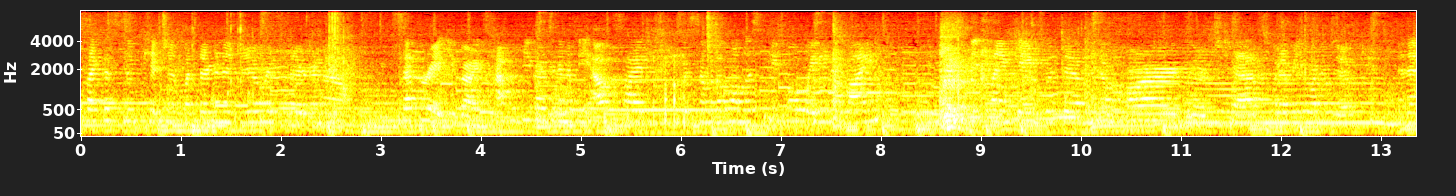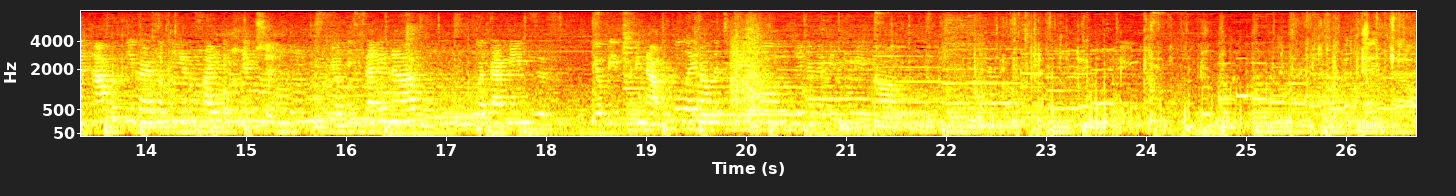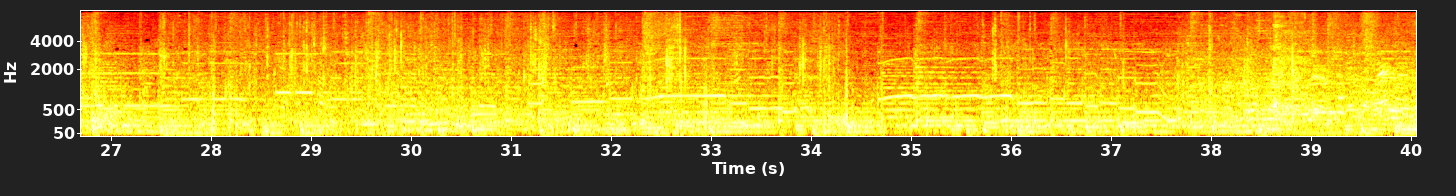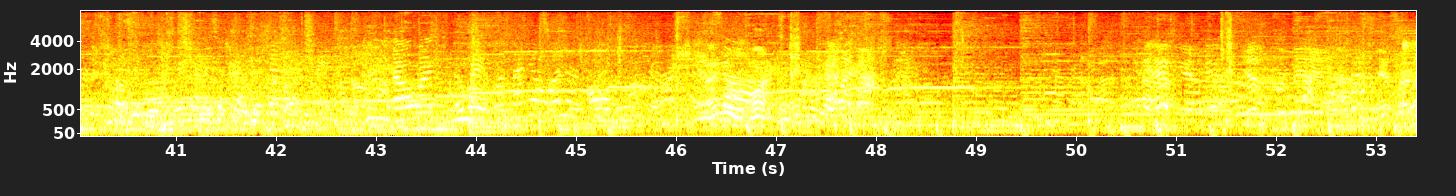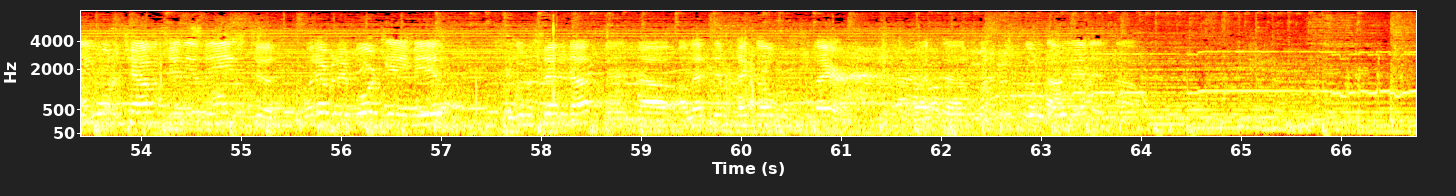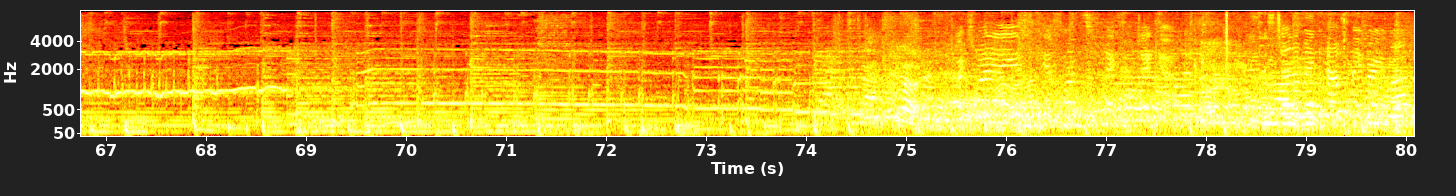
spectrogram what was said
It's like a soup kitchen. What they're gonna do is they're gonna separate you guys. Half of you guys are gonna be outside with some of the homeless people waiting in line. You guys will be playing games with them, you know, cards or chess, whatever you want to do. And then half of you guys will be inside the kitchen. You'll be setting up. What that means is you'll be putting out Kool-Aid on the tables. You're gonna be putting um, If you want to challenge any of these to whatever their board game is, they're going to set it up and uh, I'll let them take over from there. But uh, going go in and uh, Which one of these kids wants to play some Jenga? This gentleman can't play very well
